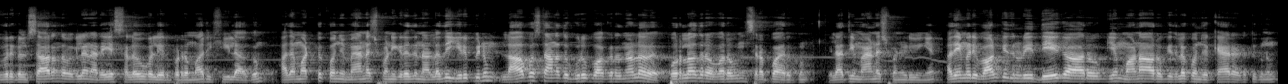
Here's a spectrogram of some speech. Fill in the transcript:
இவர்கள் சார்ந்த வகையில நிறைய செலவுகள் ஏற்படுற மாதிரி ஃபீல் ஆகும். அதை மட்டும் கொஞ்சம் மேனேஜ் பண்ணிக்கிறது நல்லது. இருப்பினும் லாபஸ்தானத்தை குரு பார்க்கறதுனால பொருளாதார வரவும் சிறப்பா இருக்கும். எல்லாத்தையும் மேனேஜ் பண்ணிடுவீங்க. அதே மாதிரி வாழ்க்கை தேக ஆரோக்கியம் மன ஆரோக்கியத்துல கொஞ்சம் கேர் எடுத்துக்கணும்.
